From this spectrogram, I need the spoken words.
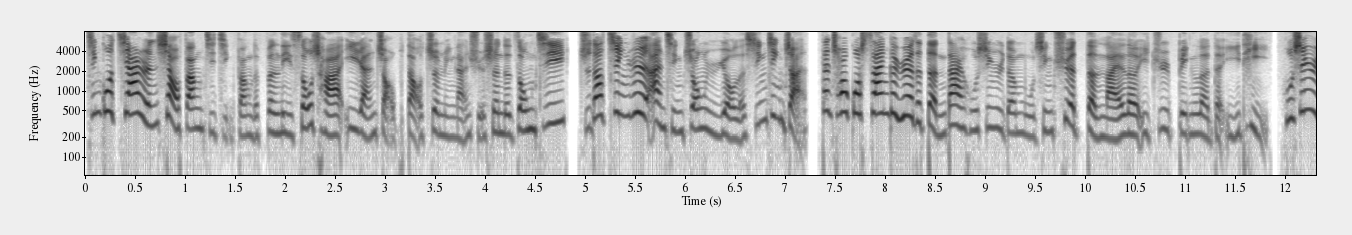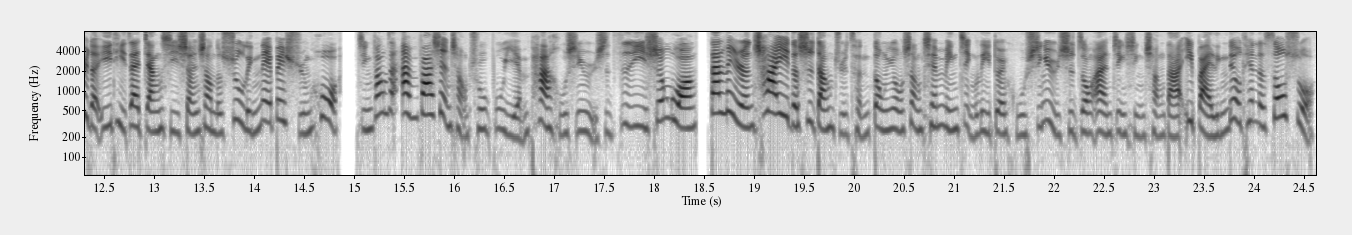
经过家人、校方及警方的奋力搜查，依然找不到这名男学生的踪迹。直到近日，案情终于有了新进展，但超过三个月的等待，胡星宇的母亲却等来了一具冰冷的遗体。胡星宇的遗体在江西山上的树林内被寻获，警方在案发现场初步研判胡星宇是自缢身亡。但令人诧异的是，当局曾动用上千名警力对胡星宇失踪案进行长达一百零六天的搜索，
